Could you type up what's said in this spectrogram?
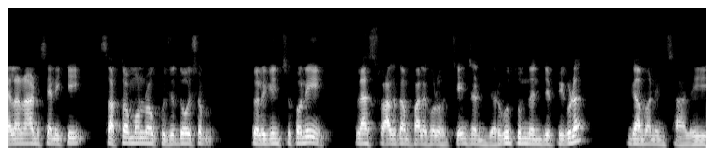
ఏలనాటి శనికి సప్తమంలో కుజదోషం తొలగించుకొని ఇలా స్వాగతం పాలకలు చేయించడం జరుగుతుందని చెప్పి కూడా గమనించాలి.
